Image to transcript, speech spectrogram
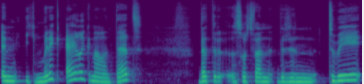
en ik merk eigenlijk na een tijd dat er een soort van... Er zijn twee...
